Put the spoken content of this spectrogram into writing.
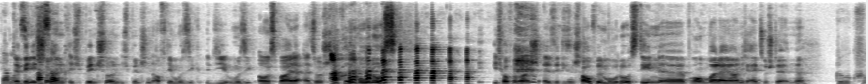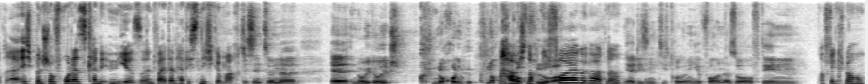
wir haben Da uns bin ich Wasser... schon, ich bin schon, ich bin schon auf die Musik, die Musikauswahl. Also Shuffle-Modus. ich hoffe mal, also diesen Schaufelmodus, den äh, brauchen wir da ja nicht einzustellen, ne? Du, äh, ich bin schon froh, dass es keine In-Ear sind, weil dann hätte ich es nicht gemacht. Das sind so eine äh, Neudeutsch Knochen, Knochenkopfhörer. Habe ich noch nie vorher gehört, ne? Ja, die sind, die drücken hier vorne so auf den, Auf den Knochen.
